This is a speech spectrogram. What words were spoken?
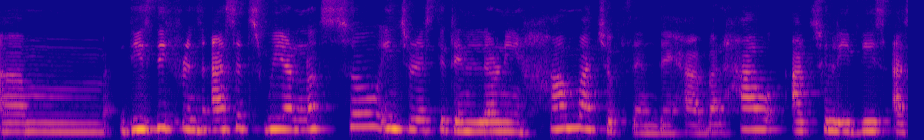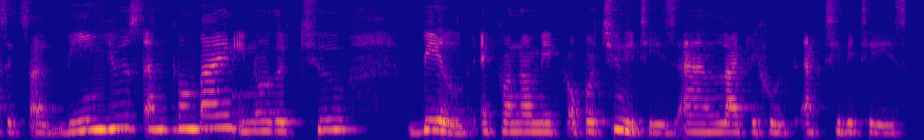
um, these different assets, we are not so interested in learning how much of them they have, but how actually these assets are being used and combined in order to build economic opportunities and livelihood activities.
